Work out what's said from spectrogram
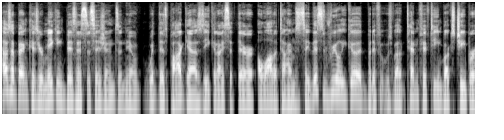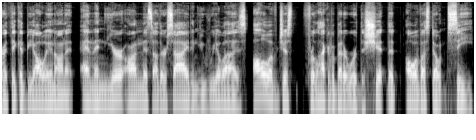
How's that been? Because you're making business decisions, and you know, with this podcast, Zeke and I sit there a lot of times and say, This is really good, but if it was about 10, 15 bucks cheaper, I think I'd be all in on it. And then you're on this other side and you realize all of just for lack of a better word, the shit that all of us don't see,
